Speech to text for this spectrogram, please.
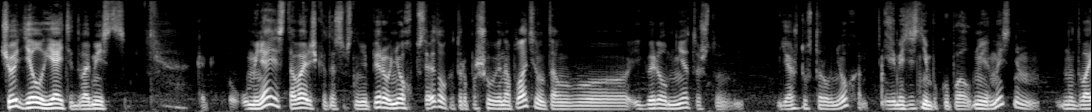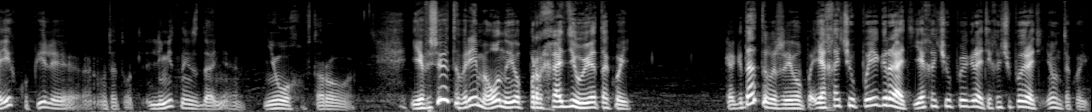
что делал я эти два месяца? У меня есть товарищ, который, собственно, мне первого Неха посоветовал, который прошел ее на платину там, в- и говорил мне то, что я жду второго Неха. Я вместе с ним покупал. Ну, и мы с ним на двоих купили вот это вот лимитное издание Неоха второго. И все это время он ее проходил, и я такой, когда-то уже его... Я хочу поиграть, я хочу поиграть, я хочу поиграть. И он такой,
